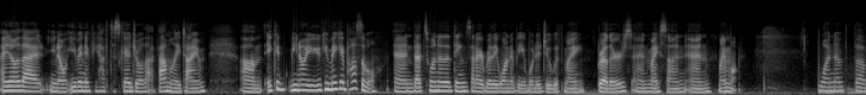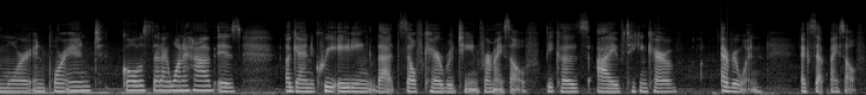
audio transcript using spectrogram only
I know that, you know, even if you have to schedule that family time, um, it could, you know, you can make it possible. And that's one of the things that I really want to be able to do with my brothers and my son and my mom. One of the more important goals that I want to have is again creating that self-care routine for myself because I've taken care of everyone except myself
